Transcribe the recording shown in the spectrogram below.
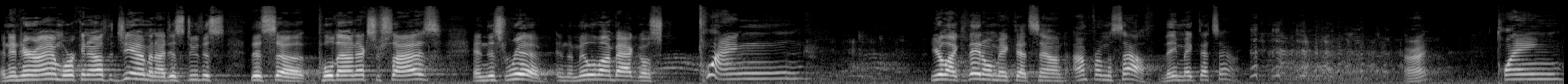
and then here I am working out at the gym, and I just do this, this uh, pull down exercise, and this rib in the middle of my back goes twang. You're like, they don't make that sound. I'm from the South. They make that sound. All right? Twang.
